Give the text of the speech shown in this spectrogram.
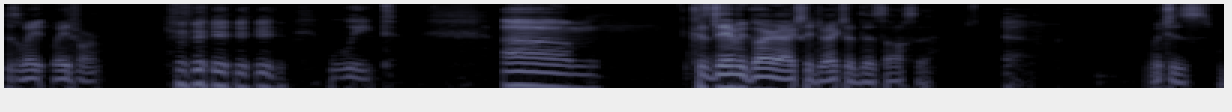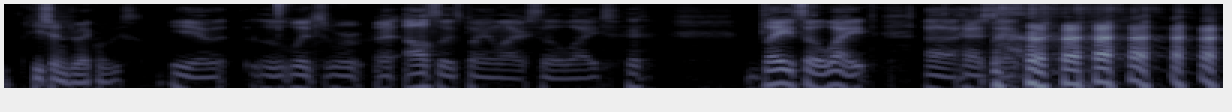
just wait, wait for him, Wait. Um. because David Goyer actually directed this also, Oh. which is he shouldn't direct movies. Yeah, which were uh, also explaining why you're so white. Blade so white. Uh, hashtag.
